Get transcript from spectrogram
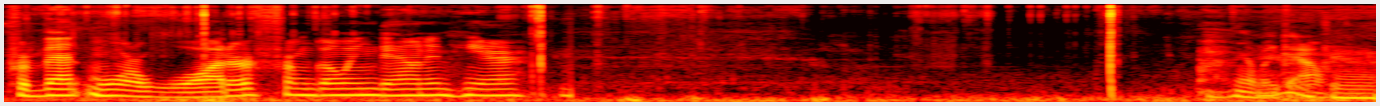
prevent more water from going down in here. There we There go. go.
